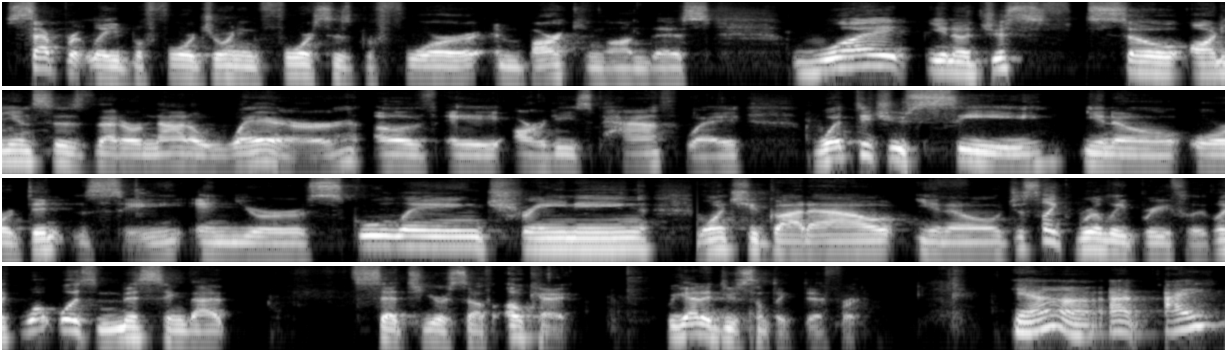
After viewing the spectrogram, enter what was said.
separately before joining forces before embarking on this. What you know just so audiences that are not aware of a rd's pathway what did you see you know or didn't see in your schooling training once you got out you know just like really briefly like what was missing that said to yourself okay we got to do something different yeah, I, I,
